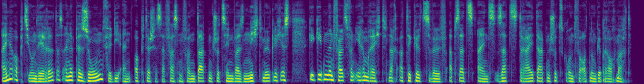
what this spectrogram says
Eine Option wäre, dass eine Person, für die ein optisches Erfassen von Datenschutzhinweisen nicht möglich ist, gegebenenfalls von ihrem Recht nach Artikel 12 Absatz 1 Satz 3 Datenschutzgrundverordnung Gebrauch macht.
